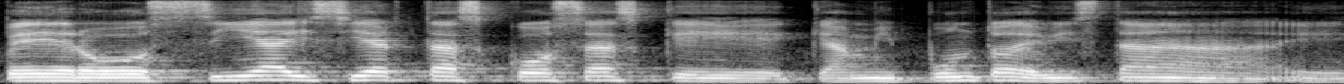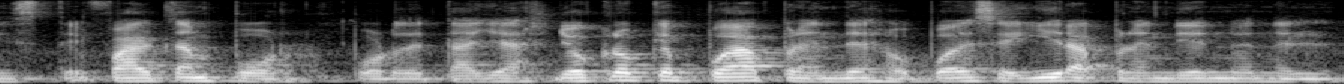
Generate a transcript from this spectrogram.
pero sí hay ciertas cosas que, que a mi punto de vista este, faltan por, por, detallar. Yo creo que puede aprender o puede seguir aprendiendo en el,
